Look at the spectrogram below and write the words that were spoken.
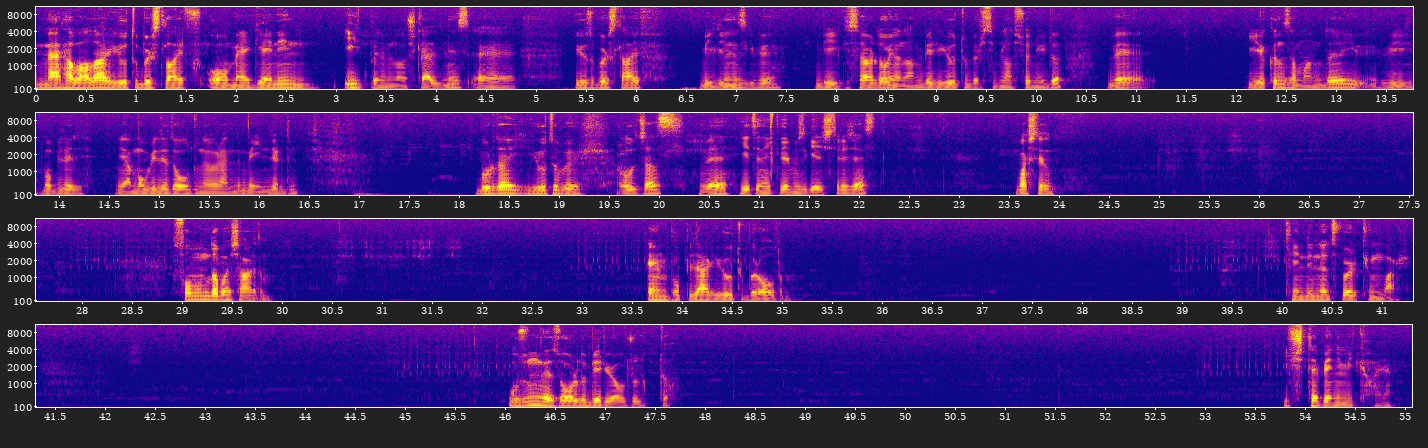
Merhabalar YouTubers Life OMG'nin ilk bölümüne hoş geldiniz. Ee, YouTubers Life bildiğiniz gibi bilgisayarda oynanan bir YouTuber simülasyonuydu ve yakın zamanda mobilde yani mobilde de olduğunu öğrendim ve indirdim. Burada YouTuber olacağız ve yeteneklerimizi geliştireceğiz. Başlayalım. Sonunda başardım. En popüler YouTuber oldum. Kendi network'üm var. Uzun ve zorlu bir yolculuktu. İşte benim hikayem.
